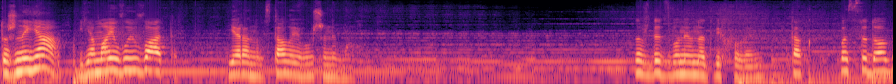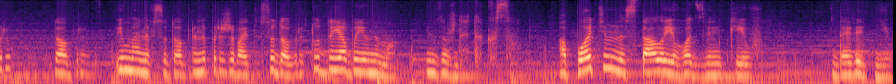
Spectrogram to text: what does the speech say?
то ж не я, я маю воювати. Я рано встала, його вже нема. Завжди дзвонив на дві хвилини. Так, у вас все добре? Добре. І в мене все добре, не переживайте, все добре. Тут, де я боїв, нема. Він завжди так казав. А потім не стало його дзвінків. Дев'ять днів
